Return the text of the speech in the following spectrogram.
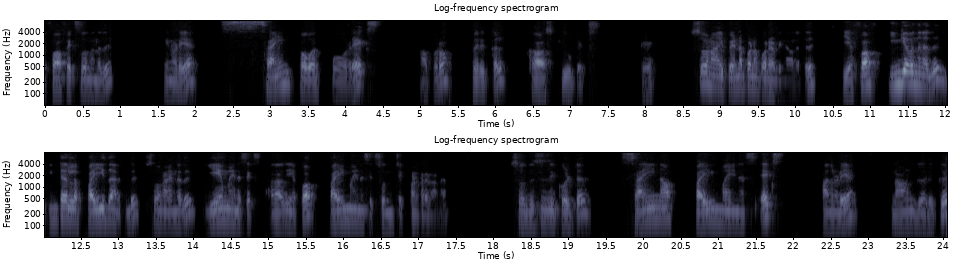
எஃப் ஆஃப் எக்ஸ் வந்து என்னது? என்னுடைய சைன் பவர் ஃபோர் எக்ஸ் அப்புறம் பெருக்கல் cos cube x okay so நான் இப்போ என்ன பண்ண போறேன் அப்படின்னா வந்துட்டு எஃப் ஆஃப் இங்கே வந்து என்னது? இன்டர்ல பை தான் இருக்குது. ஸோ நான் என்னது? ஏ மைனஸ் எக்ஸ் அதாவது f of pi minus x வந்து செக் பண்றேன் நான். So this is equal to sine of pi minus x அதனுடைய நான்கு அடுக்கு.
